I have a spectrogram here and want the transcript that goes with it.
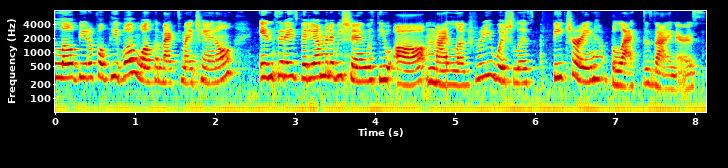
Hello beautiful people and welcome back to my channel. In today's video I'm going to be sharing with you all my luxury wish list featuring black designers.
